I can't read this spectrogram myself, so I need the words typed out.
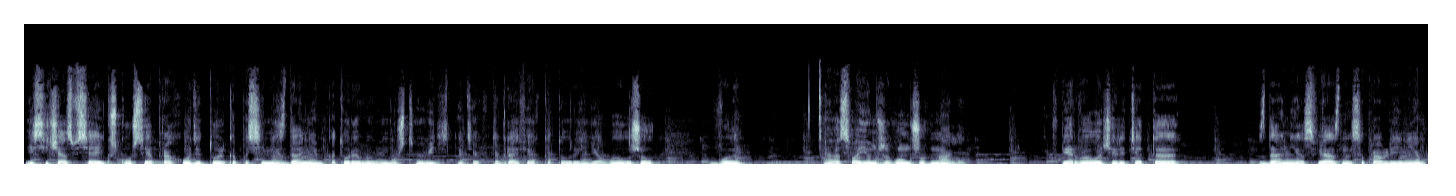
И сейчас вся экскурсия проходит только по 7 зданиям, которые вы можете увидеть на тех фотографиях, которые я выложил в э, своем живом журнале. В первую очередь это здания, связанные с управлением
